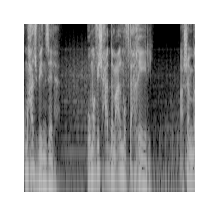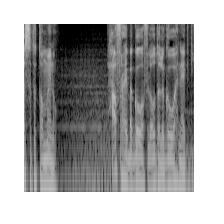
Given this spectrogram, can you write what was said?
ومحدش بينزلها ومفيش حد معاه المفتاح غيري عشان بس تطمنوا الحفر هيبقى جوه في الأوضة اللي جوه هناك دي.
